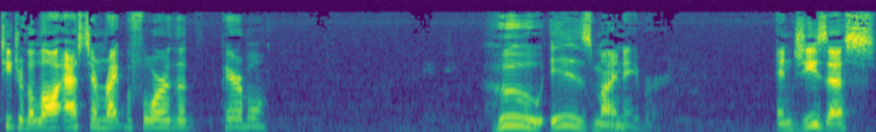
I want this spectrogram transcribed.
teacher of the law asked him right before the parable? Who is my neighbor? And Jesus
